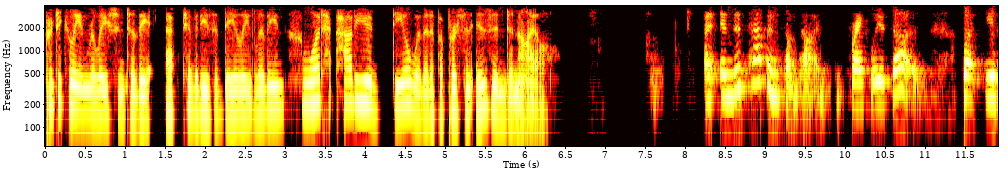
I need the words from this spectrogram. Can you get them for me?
particularly in relation to the activities of daily living, what, how do you deal with it if a person is in denial? And this happens sometimes. Frankly, it does. But if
